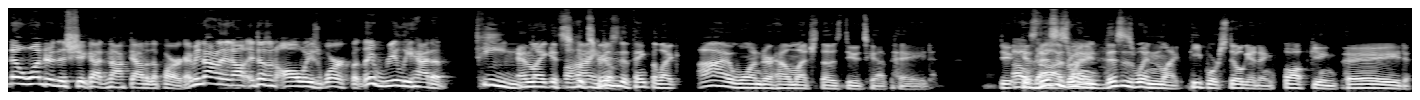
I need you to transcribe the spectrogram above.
No wonder this shit got knocked out of the park. I mean, not at all, it doesn't always work, but they really had a team. And like it's it's crazy them. to think, but like I wonder how much those dudes got paid. Dude, Oh, because this God, is when this is when like people are still getting fucking paid.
